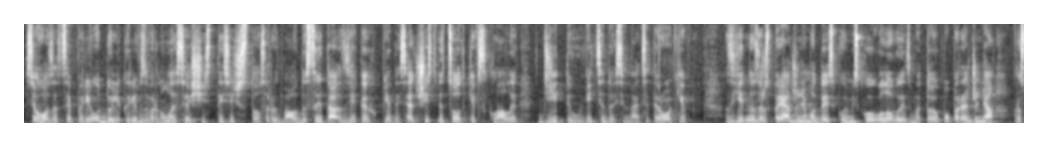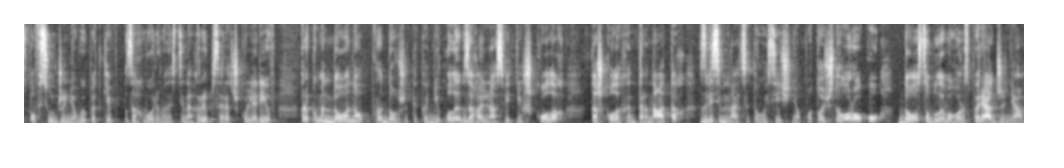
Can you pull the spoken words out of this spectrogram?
Всього за цей період до лікарів звернулося 6142 одесита, з яких 56% склали діти у віці до 17 років. Згідно з розпорядженням Одеської міської голови з метою попередження розповсюдження випадків захворюваності на грип серед школярів, рекомендовано продовжити канікули в загальноосвітніх школах та школах-інтернатах з 18 січня поточного року до особливого розпорядження.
